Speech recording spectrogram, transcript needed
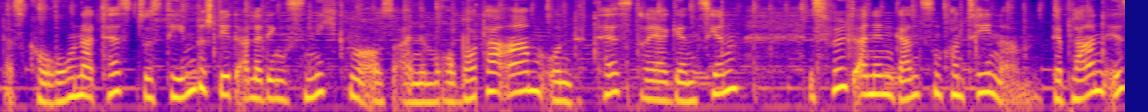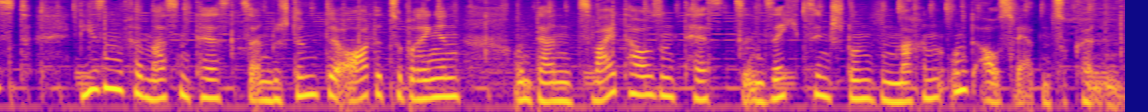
Das Corona-Testsystem besteht allerdings nicht nur aus einem Roboterarm und Testreagenzien. Es füllt einen ganzen Container. Der Plan ist, diesen für Massentests an bestimmte Orte zu bringen und dann 2000 Tests in 16 Stunden machen und auswerten zu können.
